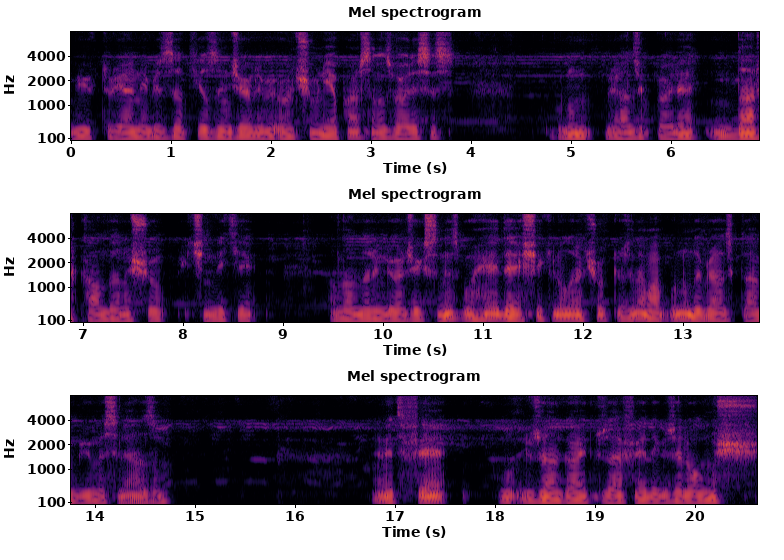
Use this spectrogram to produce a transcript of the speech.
büyüktür. Yani bizzat yazınca öyle bir ölçümünü yaparsanız böyle siz bunun birazcık böyle dar kaldığını şu içindeki alanların göreceksiniz. Bu H de şekil olarak çok güzel ama bunun da birazcık daha büyümesi lazım. Evet F bu güzel gayet güzel. F de güzel olmuş.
